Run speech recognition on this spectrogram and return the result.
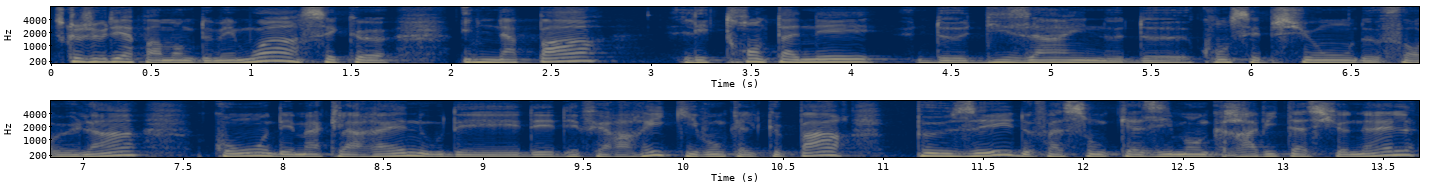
Ce que je veux dire par manque de mémoire, c'est qu'il n'a pas les 30 années de design, de conception de Formule 1 qu'ont des McLaren ou des, Ferrari qui vont quelque part peser de façon quasiment gravitationnelle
